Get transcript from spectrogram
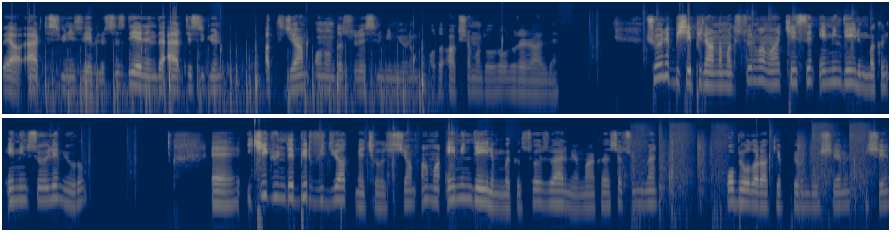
veya ertesi gün izleyebilirsiniz. Diğerini de ertesi gün atacağım. Onun da süresini bilmiyorum. O da akşama doğru olur herhalde. Şöyle bir şey planlamak istiyorum ama kesin emin değilim. Bakın emin söylemiyorum. Ee, iki günde bir video atmaya çalışacağım ama emin değilim bakın söz vermiyorum arkadaşlar çünkü ben hobi olarak yapıyorum bu işimi, işi.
